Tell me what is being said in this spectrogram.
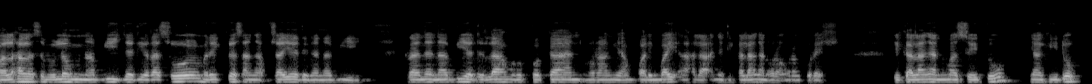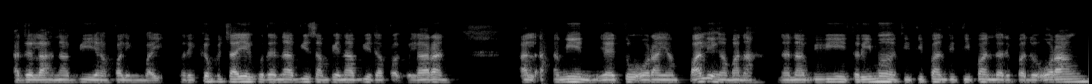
Walhal sebelum Nabi jadi Rasul, mereka sangat percaya dengan Nabi. Kerana Nabi adalah merupakan orang yang paling baik ahlaknya di kalangan orang-orang Quraisy. Di kalangan masa itu, yang hidup adalah Nabi yang paling baik. Mereka percaya kepada Nabi sampai Nabi dapat gelaran Al-Amin iaitu orang yang paling amanah. Dan Nabi terima titipan-titipan daripada orang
